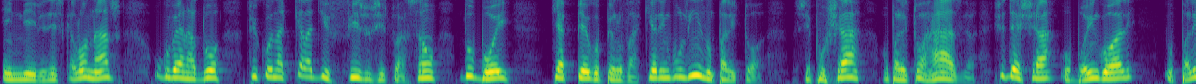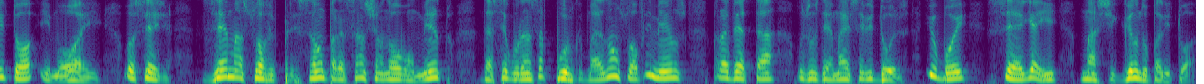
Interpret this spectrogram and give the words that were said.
em níveis escalonados, o governador ficou naquela difícil situação do boi que é pego pelo vaqueiro engolindo um paletó. Se puxar, o paletó rasga. Se deixar, o boi engole o paletó e morre. Ou seja, Zema sofre pressão para sancionar o aumento da segurança pública, mas não sofre menos para vetar os demais servidores. E o boi segue aí mastigando o paletó.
